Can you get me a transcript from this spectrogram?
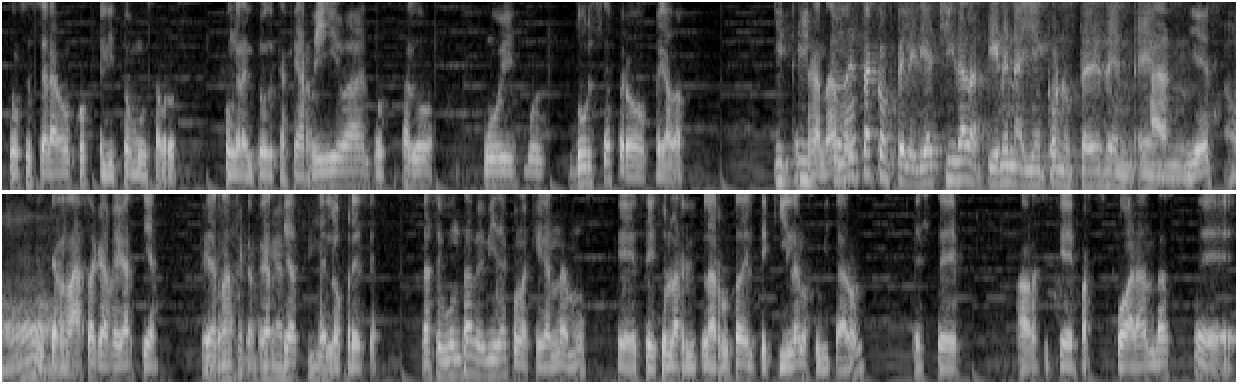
Entonces era un coctelito muy sabroso con granitos de café arriba, entonces algo muy, muy dulce, pero pegador. Y, toda esta coctelería chida la tienen ahí con ustedes en... Así es, oh. Terraza Café García. Terraza, Café, García, te lo ofrece. La segunda bebida con la que ganamos, que se hizo la, ruta del tequila, nos invitaron. Este, ahora sí que participó Arandas, eh,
